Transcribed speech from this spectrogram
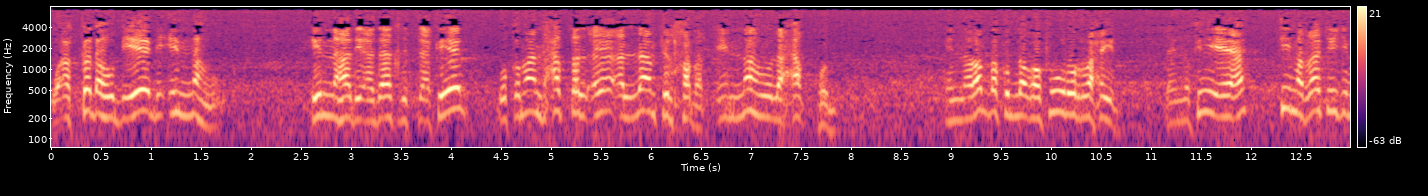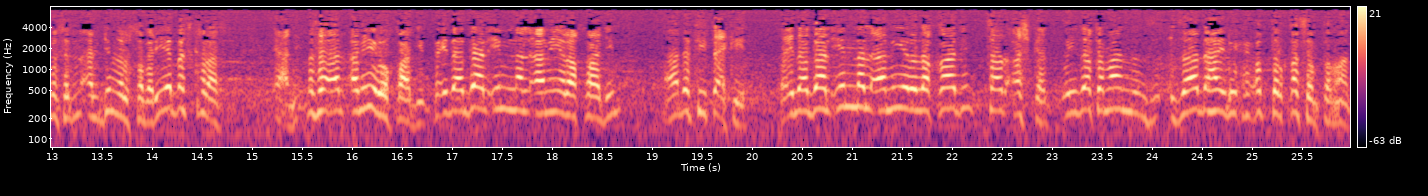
وأكده بإيه؟ بإنه. إن هذه أداة للتأكيد. وكمان حط اللام في الخبر. إنه لحق. إن ربكم لغفور رحيم. لأنه في إيه؟ في مرات يجي مثلا الجملة الخبرية بس خلاص. يعني مثلا الأمير قادم فإذا قال إن الأمير قادم هذا في تأكيد. فإذا قال إن الأمير لقادم صار اشكد وإذا كمان زادها يروح يحط القسم كمان.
